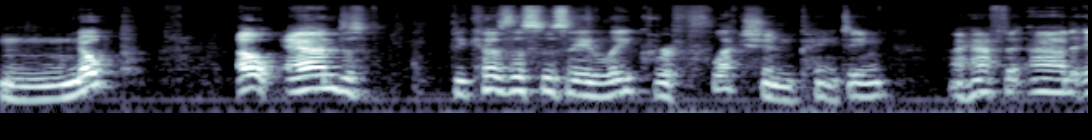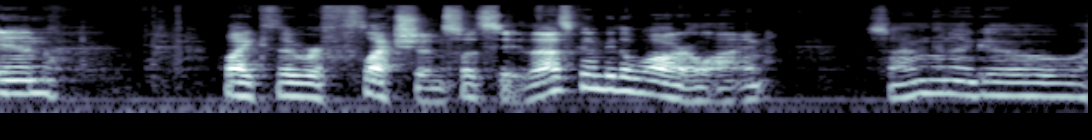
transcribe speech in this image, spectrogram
Nope. Oh, and because this is a lake reflection painting, I have to add in like the reflection. So let's see, that's going to be the water line. So I'm going to go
